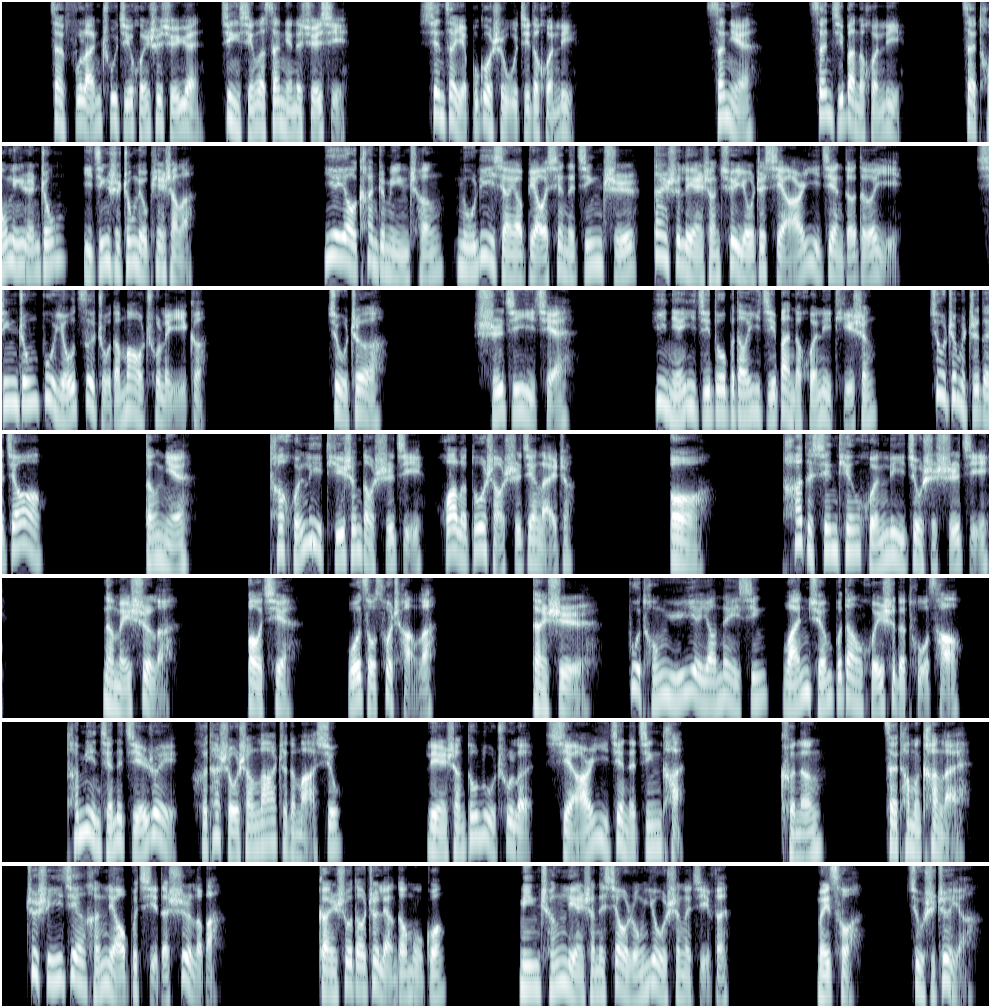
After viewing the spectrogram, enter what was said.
在弗兰初级魂师学院进行了三年的学习，现在也不过是五级的魂力。三年。三级半的魂力，在同龄人中已经是中流偏上了。叶耀看着闵成，努力想要表现的矜持，但是脸上却有着显而易见的得意，心中不由自主的冒出了一个：就这，十级以前，一年一级多不到一级半的魂力提升，就这么值得骄傲？当年他魂力提升到十级花了多少时间来着？哦。他的先天魂力就是十级，那没事了。抱歉，我走错场了。但是不同于叶耀内心完全不当回事的吐槽，他面前的杰瑞和他手上拉着的马修，脸上都露出了显而易见的惊叹。可能在他们看来，这是一件很了不起的事了吧？感受到这两道目光，闵成脸上的笑容又深了几分。没错，就是这样。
